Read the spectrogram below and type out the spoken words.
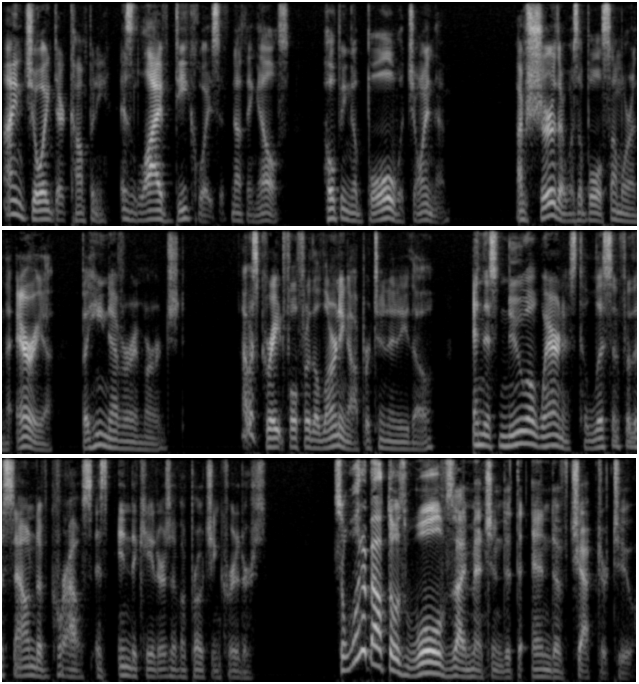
I enjoyed their company as live decoys, if nothing else, hoping a bull would join them. I'm sure there was a bull somewhere in the area, but he never emerged. I was grateful for the learning opportunity, though, and this new awareness to listen for the sound of grouse as indicators of approaching critters. So, what about those wolves I mentioned at the end of chapter 2?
